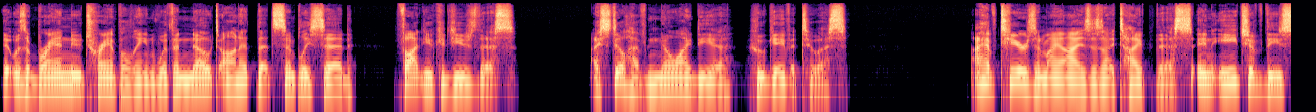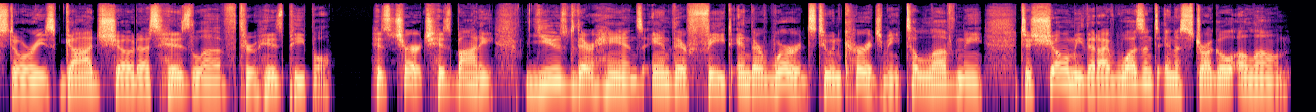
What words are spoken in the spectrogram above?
It was a brand new trampoline with a note on it that simply said, Thought you could use this. I still have no idea who gave it to us. I have tears in my eyes as I type this. In each of these stories, God showed us His love through His people. His church, His body, used their hands and their feet and their words to encourage me, to love me, to show me that I wasn't in a struggle alone.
